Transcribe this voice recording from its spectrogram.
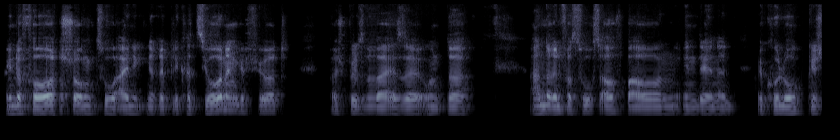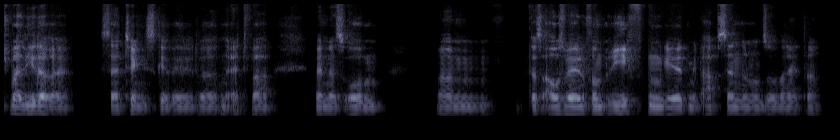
in der Forschung zu einigen Replikationen geführt, beispielsweise unter anderen Versuchsaufbauen, in denen ökologisch validere Settings gewählt werden, etwa wenn es um ähm, das Auswählen von Briefen geht mit Absendern und so weiter.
